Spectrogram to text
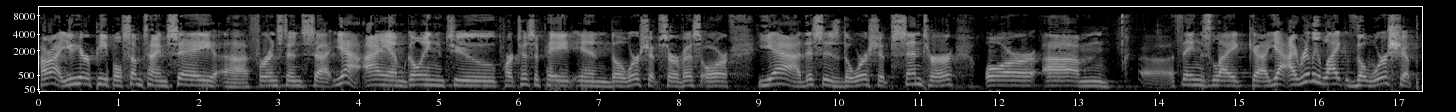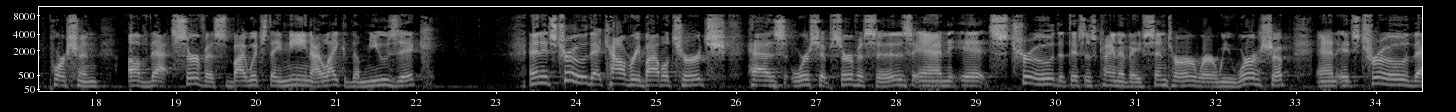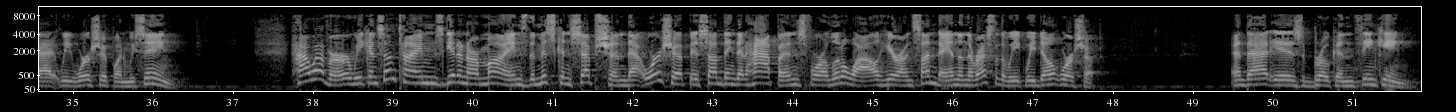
All right, you hear people sometimes say, uh, for instance, uh, yeah, I am going to participate in the worship service, or yeah, this is the worship center, or um, uh, things like, uh, yeah, I really like the worship portion of that service, by which they mean I like the music and it's true that Calvary Bible Church has worship services, and it's true that this is kind of a center where we worship, and it's true that we worship when we sing. However, we can sometimes get in our minds the misconception that worship is something that happens for a little while here on Sunday, and then the rest of the week we don't worship. And that is broken thinking.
